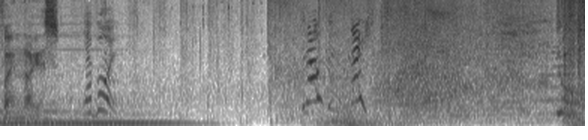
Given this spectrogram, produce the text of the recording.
auf ein neues. Jawohl. Draußen, rechts. Ugh!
